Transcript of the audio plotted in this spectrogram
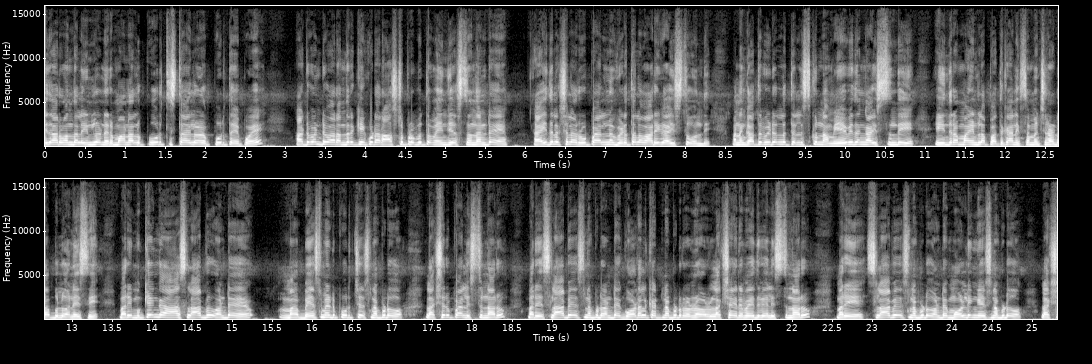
ఐదారు వందల ఇండ్ల నిర్మాణాలు పూర్తి స్థాయిలో పూర్తయిపోయాయి. అటువంటి వారందరికీ కూడా రాష్ట్ర ప్రభుత్వం ఏం చేస్తుందంటే ఐదు లక్షల రూపాయలను విడతల వారీగా ఇస్తూ ఉంది. మనం గత వీడియోలో తెలుసుకున్నాం ఏ విధంగా ఇస్తుంది ఈ ఇందిరమ్మ ఇండ్ల పథకానికి సంబంధించిన డబ్బులు అనేసి. మరి ముఖ్యంగా ఆ స్లాబ్ అంటే బేస్మెంట్ పూర్తి చేసినప్పుడు లక్ష రూపాయలు ఇస్తున్నారు. మరి స్లాబ్ వేసినప్పుడు అంటే గోడలు కట్టినప్పుడు రెండు లక్ష ఇరవై ఐదు వేలు ఇస్తున్నారు. మరి స్లాబ్ వేసినప్పుడు అంటే మోల్డింగ్ వేసినప్పుడు లక్ష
